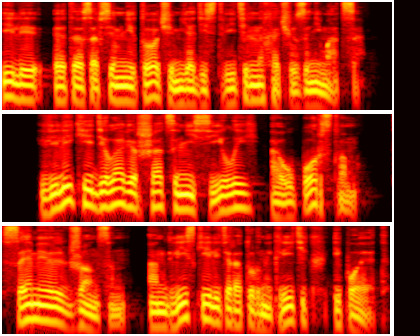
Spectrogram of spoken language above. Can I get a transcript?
Или «это совсем не то, чем я действительно хочу заниматься». Великие дела вершатся не силой, а упорством. Сэмюэль Джонсон, английский литературный критик и поэт.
